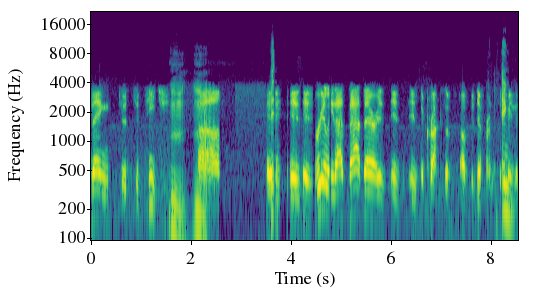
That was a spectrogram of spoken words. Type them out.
thing to, to teach. Mm, mm. Uh, it, is, is really that that there is, is, is the crux of, of the difference between And, the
